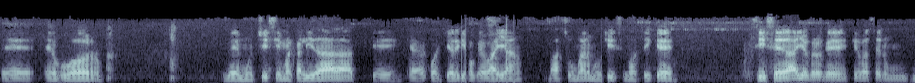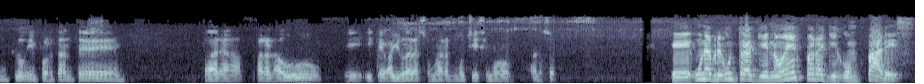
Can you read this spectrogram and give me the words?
Eh, es un jugador de muchísima calidad, que, a cualquier equipo que vaya va a sumar muchísimo, así que si se da, yo creo que, va a ser un, plus importante para, para la U y, que va a ayudar a sumar muchísimo a nosotros. Eh, una pregunta que no es para que compares,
